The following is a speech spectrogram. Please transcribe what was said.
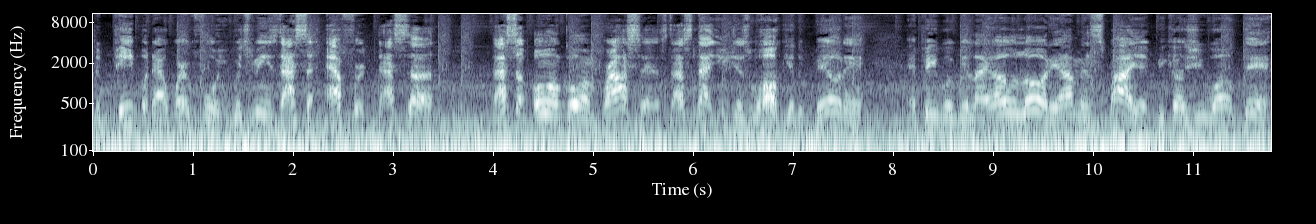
the people that work for you, which means that's an effort. That's a that's an ongoing process. That's not you just walk in the building and people be like, oh Lordy, I'm inspired because you walked in.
